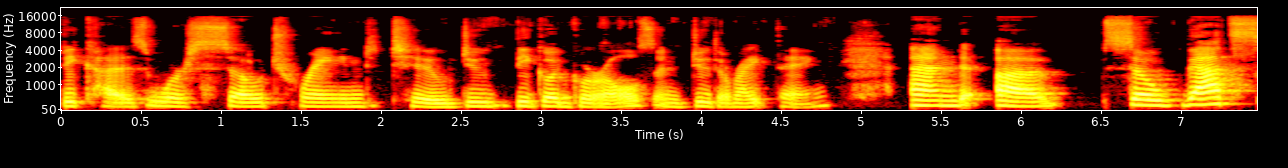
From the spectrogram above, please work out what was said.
because we're so trained to do be good girls and do the right thing and uh, so that's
